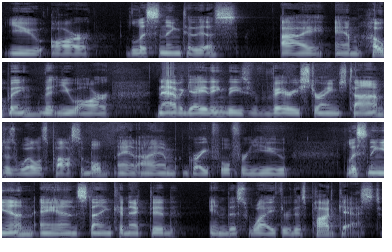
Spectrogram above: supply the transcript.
you are listening to this. I am hoping that you are navigating these very strange times as well as possible, and I am grateful for you listening in and staying connected in this way through this podcast.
